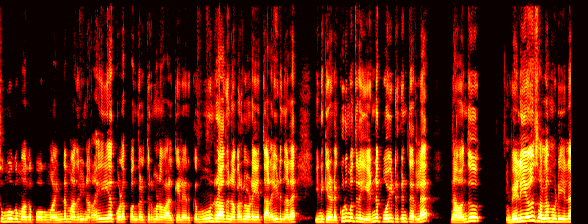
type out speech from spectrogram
சுமூகமாக போகுமா இந்த மாதிரி நிறைய குழப்பங்கள் திருமண வாழ்க்கையில் இருக்குது மூன்றாவது நபர்களுடைய தலையீடுனால இன்றைக்கி என்னோடய குடும்பத்தில் என்ன போயிட்டுருக்குன்னு தெரில நான் வந்து வெளியும் சொல்ல முடியல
